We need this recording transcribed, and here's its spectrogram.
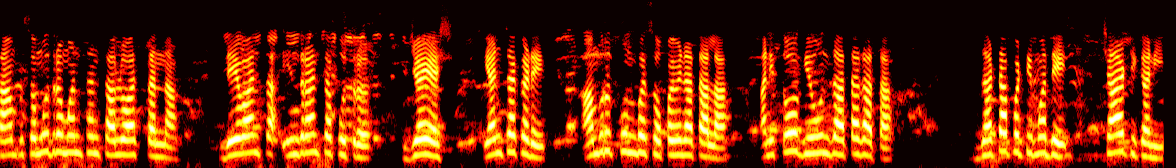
साम समुद्र मंथन चालू असताना देवांचा इंद्रांचा पुत्र जयश यांच्याकडे अमृतकुंभ सोपविण्यात आला आणि तो घेऊन जाता जाता झटापटीमध्ये चार ठिकाणी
